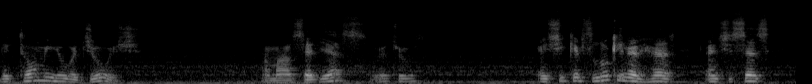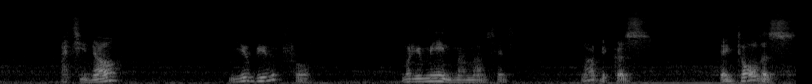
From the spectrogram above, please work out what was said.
they told me you were Jewish. My mom said, yes, we're Jews. And she keeps looking at her and she says, but you know, you're beautiful. What do you mean? My mom says, no, because they told us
